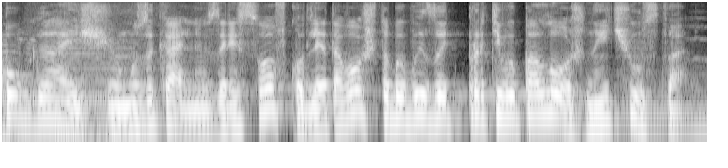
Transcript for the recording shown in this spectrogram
пугающую музыкальную зарисовку для того, чтобы вызвать противоположные чувства –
